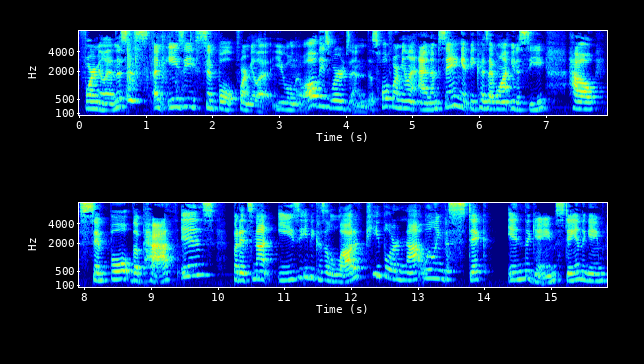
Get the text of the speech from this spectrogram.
formula, and this is an easy, simple formula. You will know all these words and this whole formula, and I'm saying it because I want you to see how simple the path is, but it's not easy because a lot of people are not willing to stick in the game, stay in the game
